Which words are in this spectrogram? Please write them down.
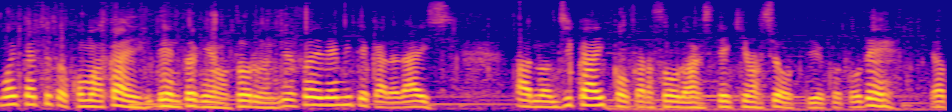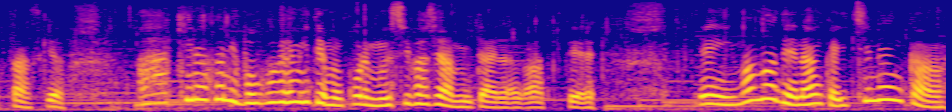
もう一回ちょっと細かいレントゲンを取るんでそれで見てから来週あの次回以降から相談していきましょうっていうことでやったんですけど明らかに僕が見てもこれ虫歯じゃんみたいなのがあってえ今までなんか1年間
